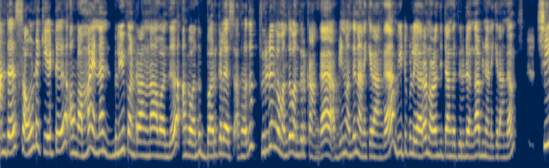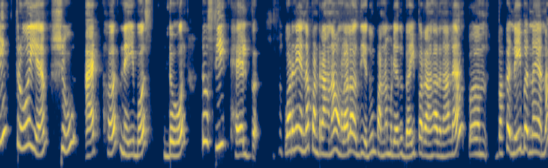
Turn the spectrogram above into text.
அந்த சவுண்டை கேட்டு அவங்க அம்மா என்ன பிலீவ் பண்றாங்கன்னா வந்து அங்க வந்து பர்கலர்ஸ் அதாவது திருடங்க வந்து வந்திருக்காங்க அப்படின்னு வந்து நினைக்கிறாங்க. வீட்டுக்குள்ள யாரோ நுழைஞ்சிட்டாங்க திருடங்க அப்படின்னு நினைக்கிறாங்க. ஷி த்ரோ எம் shoe at her neighbour's door to seek help உடனே என்ன பண்றாங்கன்னா அவங்களால வந்து எதுவும் பண்ண முடியாது பயப்படுறாங்க. அதனால பக்க நெய்பர்னா யாருன்னா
